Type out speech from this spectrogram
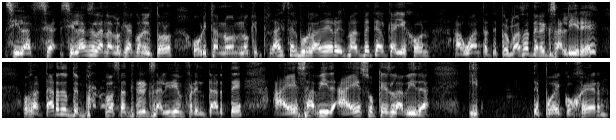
Si, la- si le haces la analogía con el toro, ahorita no, no que- pues ahí está el burladero, es más, vete al callejón, aguántate, pero vas a tener que salir, ¿eh? O sea, tarde o temprano vas a tener que salir y enfrentarte a esa vida, a eso que es la vida. Y te puede coger,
